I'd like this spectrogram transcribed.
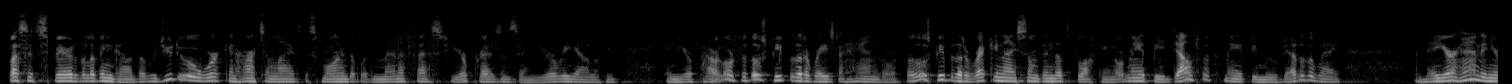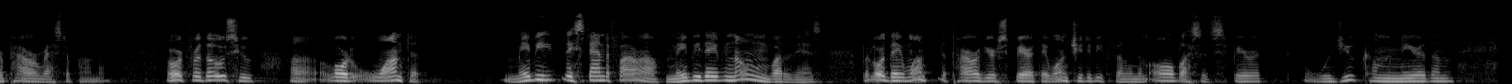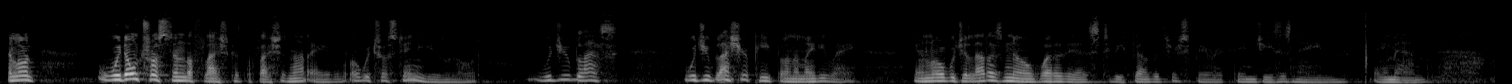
Blessed Spirit of the living God, that would you do a work in hearts and lives this morning that would manifest your presence and your reality in your power. Lord, for those people that have raised a hand, Lord, for those people that have recognized something that's blocking, Lord, may it be dealt with, may it be moved out of the way. And may your hand and your power rest upon them. Lord, for those who, uh, Lord, want it, maybe they stand afar off. Maybe they've known what it is. But Lord, they want the power of your Spirit. They want you to be filling them. Oh, blessed Spirit, would you come near them? And Lord, we don't trust in the flesh because the flesh is not able. Lord, we trust in you, Lord. Would you bless? Would you bless your people in a mighty way? And Lord, would you let us know what it is to be filled with your Spirit in Jesus' name? Amen.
